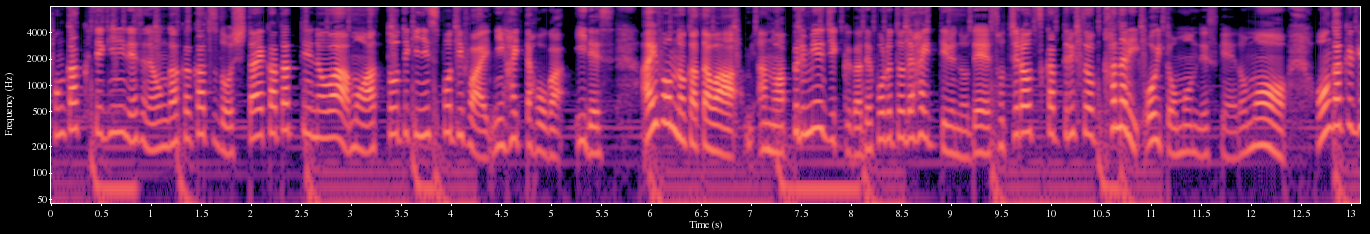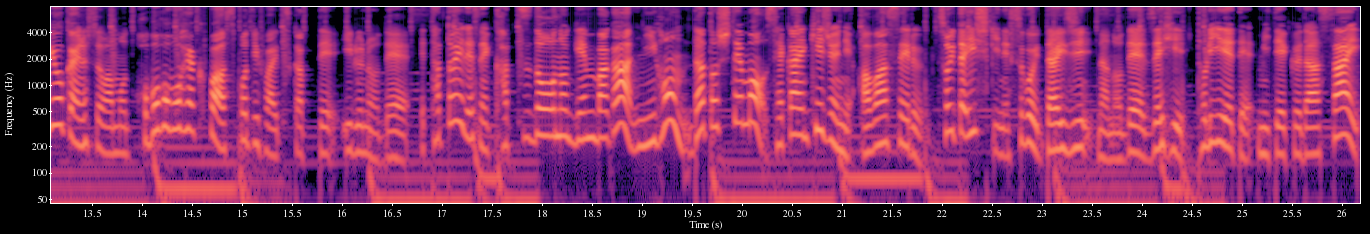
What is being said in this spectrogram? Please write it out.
本格的にですね音楽活動したい方っていうのはもう圧倒的に Spotify に入った方がいいです。iPhone の方はあの Apple Music がデフォルトで入っているのでそちらを使ってる人かなり多いと思うんですけれども音楽業界の人はもうほぼほぼ 100%Spotify 使っているのでたとえですね活動の現場が日本だととしても世界基準に合わせるそういった意識ねすごい大事なのでぜひ取り入れてみてください。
